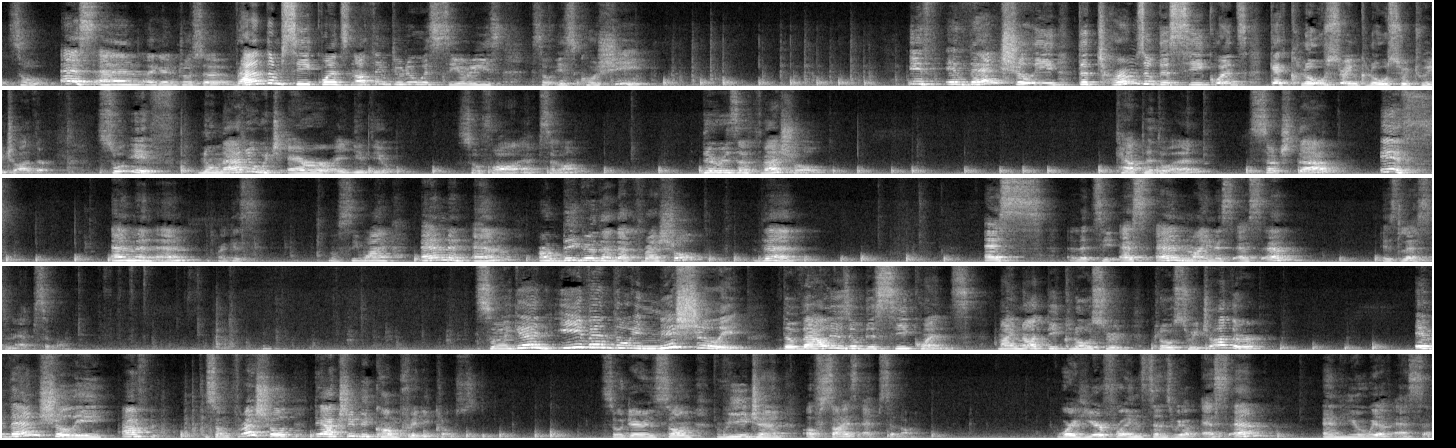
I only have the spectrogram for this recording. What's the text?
So Sn, again, just a random sequence, nothing to do with series, so is Cauchy if eventually the terms of the sequence get closer and closer to each other. So if, no matter which error I give you, so for epsilon, there is a threshold, capital N, such that if m and n, I guess we'll see why, n and m are bigger than that threshold, then s let's see, Sn minus Sm is less than epsilon. So again, even though initially the values of the sequence might not be closer close to each other, eventually, after some threshold, they actually become pretty close. So they're in some region of size epsilon. Where here, for instance, we have Sn, and here we have Sn.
